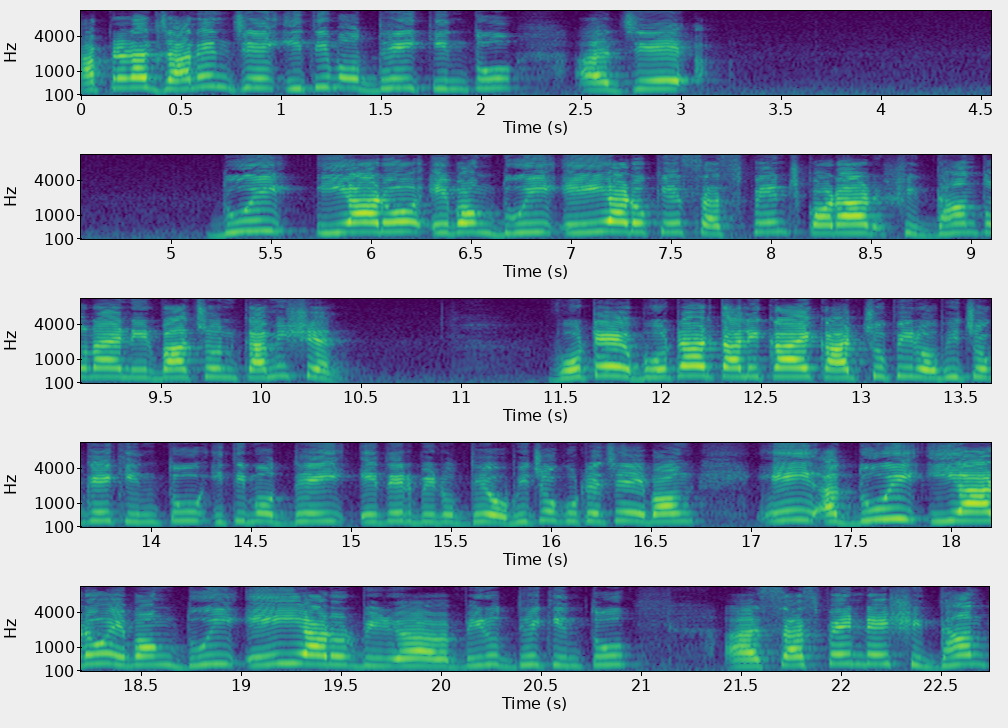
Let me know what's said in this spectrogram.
আপনারা জানেন যে ইতিমধ্যেই কিন্তু যে দুই ইআরও এবং দুই এইআরওকে সাসপেন্ড করার সিদ্ধান্ত নেয় নির্বাচন কমিশন। ভোটে, ভোটার তালিকায় কারচুপির অভিযোগে কিন্তু ইতিমধ্যেই এদের বিরুদ্ধে অভিযোগ উঠেছে এবং এই দুই ইআরও এবং দুই এইআরওর বিরুদ্ধে কিন্তু সাসপেন্ডের সিদ্ধান্ত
